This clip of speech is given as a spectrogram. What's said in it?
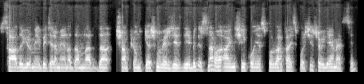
sahada yürümeyi beceremeyen adamlarda şampiyonluk yarışımı vereceğiz diyebilirsin ama aynı şeyi Konyaspor ve Hatayspor için söyleyemezsin.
